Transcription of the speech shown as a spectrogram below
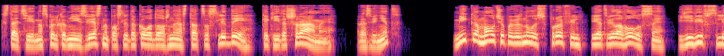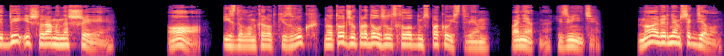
Кстати, насколько мне известно, после такого должны остаться следы, какие-то шрамы. Разве нет? Мика молча повернулась в профиль и отвела волосы, явив следы и шрамы на шее. «О!» – издал он короткий звук, но тот же продолжил с холодным спокойствием. «Понятно, извините. Ну а вернемся к делу.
